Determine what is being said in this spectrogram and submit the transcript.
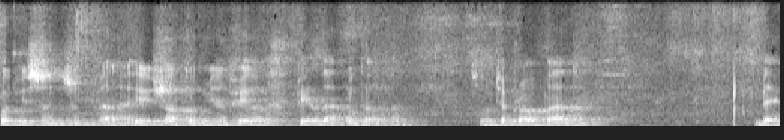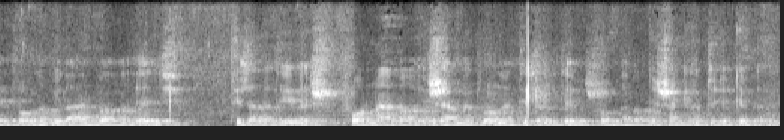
hogy viszonyozunk vele, és akkor milyenféle példát mutatnak. Szóval, hogyha Prabhupád bejött volna a világba egy 15 éves formával, és elment volna egy 15 éves formával, akkor senki nem tudja követni.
